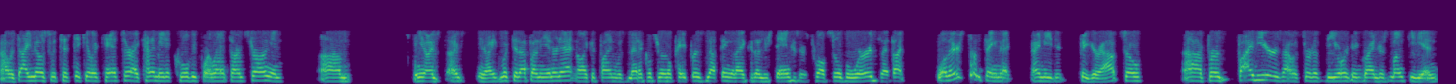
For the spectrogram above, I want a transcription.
I was diagnosed with testicular cancer. I kind of made it cool before Lance Armstrong and, um, you know, I'm, I'm, you know, I looked it up on the internet and all I could find was medical journal papers, nothing that I could understand because there's 12 syllable words. And I thought, well, there's something that I need to figure out. So, uh, for five years, I was sort of the organ grinder's monkey and,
